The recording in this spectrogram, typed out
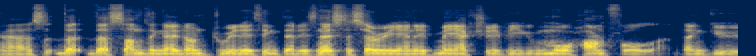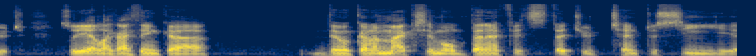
Uh, so th that's something I don't really think that is necessary, and it may actually be more harmful than good. So yeah, like I think uh, the kind of maximum benefits that you tend to see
